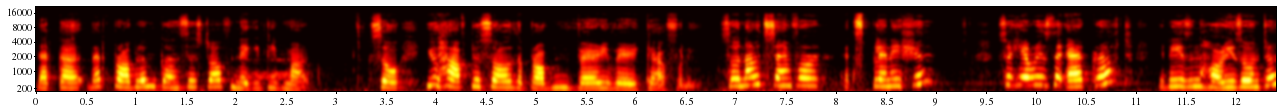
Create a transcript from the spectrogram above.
that that problem consists of negative mark. So you have to solve the problem very very carefully. So now it's time for explanation. So here is the aircraft. It is in horizontal.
